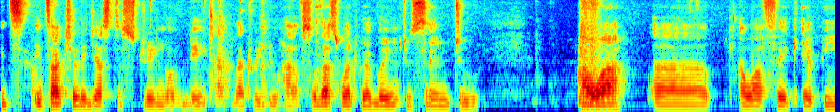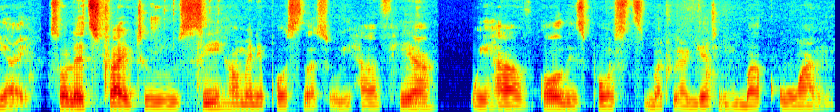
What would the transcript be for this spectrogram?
It's, it's actually just a string of data that we do have. So that's what we are going to send to our, uh, our fake API. So let's try to see how many posts that we have here. We have all these posts, but we are getting back one.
